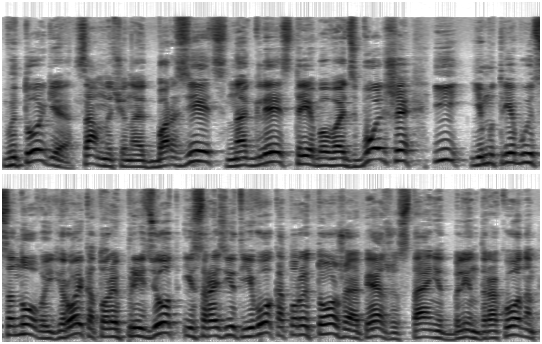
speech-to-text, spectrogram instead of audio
в итоге сам начинает борзеть, наглеть, требовать больше. И ему требуется новый герой, который придет и сразит его, который тоже, опять же, станет, блин, драконом.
